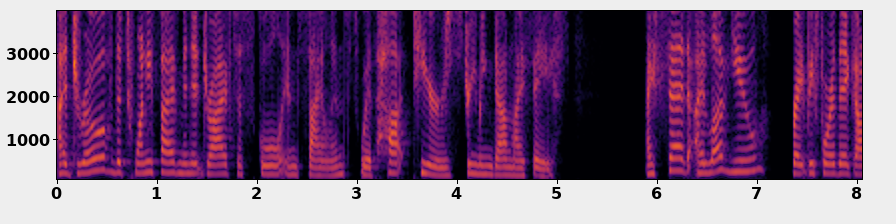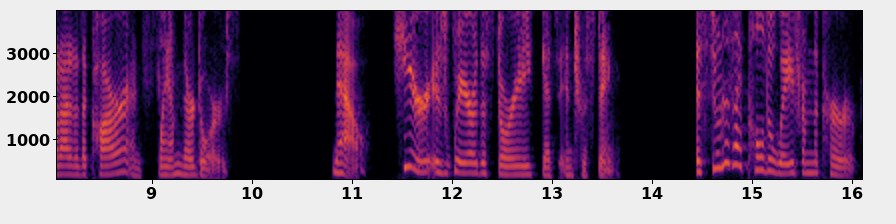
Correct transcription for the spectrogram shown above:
I drove the 25 minute drive to school in silence with hot tears streaming down my face. I said, I love you right before they got out of the car and slammed their doors. Now, here is where the story gets interesting. As soon as I pulled away from the curb,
